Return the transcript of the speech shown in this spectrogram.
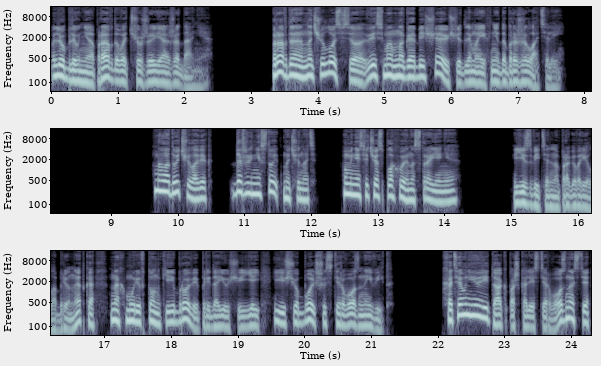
Люблю не оправдывать чужие ожидания. Правда, началось все весьма многообещающе для моих недоброжелателей. «Молодой человек, даже не стоит начинать. У меня сейчас плохое настроение». Язвительно проговорила брюнетка, нахмурив тонкие брови, придающие ей еще больше стервозный вид. Хотя у нее и так по шкале стервозности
